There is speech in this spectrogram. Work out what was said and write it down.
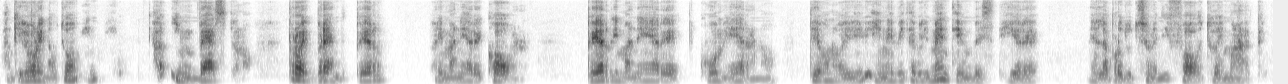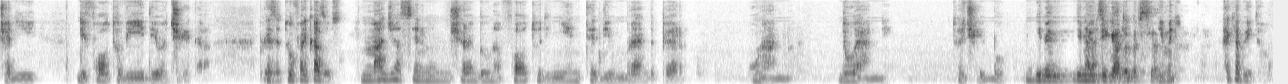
anche loro in auto in, investono, però i brand per rimanere core, per rimanere come erano, devono inevitabilmente investire nella produzione di foto e marche, cioè di, di foto, video, eccetera. Perché se tu fai caso, immagina se non uscirebbe una foto di niente di un brand per un anno, due anni. Tu cibo. Dimen- dimenticato per sempre. Diment- hai capito?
